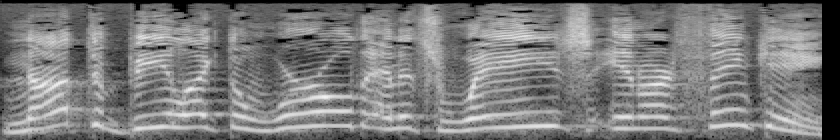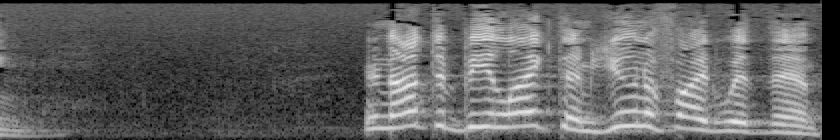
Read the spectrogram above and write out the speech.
not to be like the world and its ways in our thinking. You're not to be like them, unified with them,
